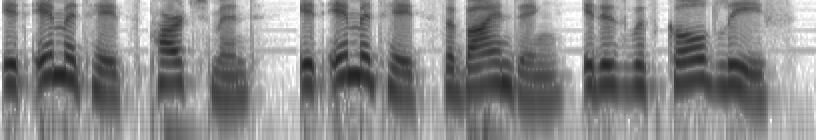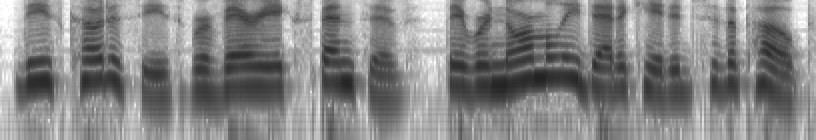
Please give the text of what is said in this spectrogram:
it imitates parchment, it imitates the binding, it is with gold leaf. These codices were very expensive, they were normally dedicated to the Pope,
